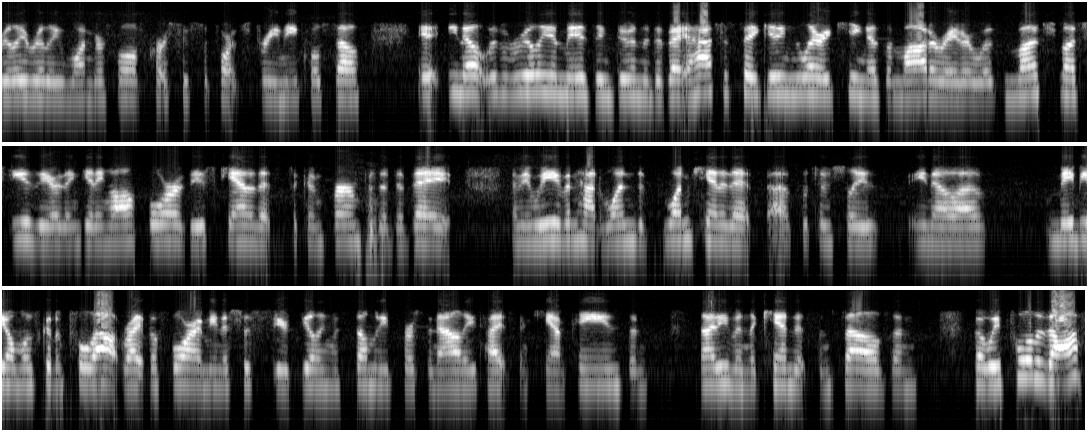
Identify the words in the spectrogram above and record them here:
really, really wonderful. Of course, he supports free and equal. So, it, you know, it was really amazing doing the debate. I have to say, getting Larry King as a moderator was much, much easier than getting all four of these candidates to confirm for the debate. I mean, we even had one one candidate uh, potentially, you know, uh, maybe almost going to pull out right before. I mean, it's just you're dealing with so many personality types and campaigns, and not even the candidates themselves. And but we pulled it off,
